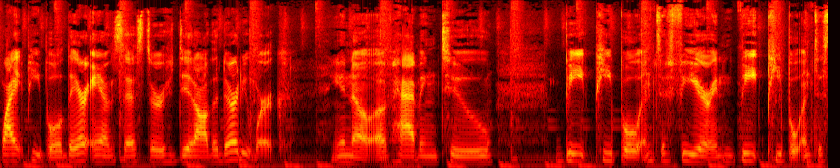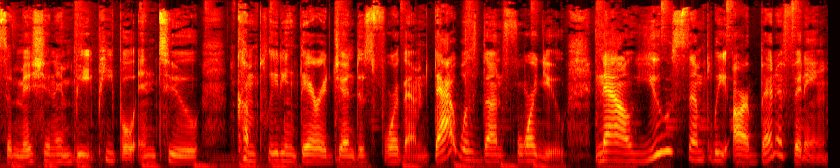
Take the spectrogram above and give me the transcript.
white people, their ancestors did all the dirty work, you know, of having to beat people into fear and beat people into submission and beat people into completing their agendas for them. That was done for you. Now you simply are benefiting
